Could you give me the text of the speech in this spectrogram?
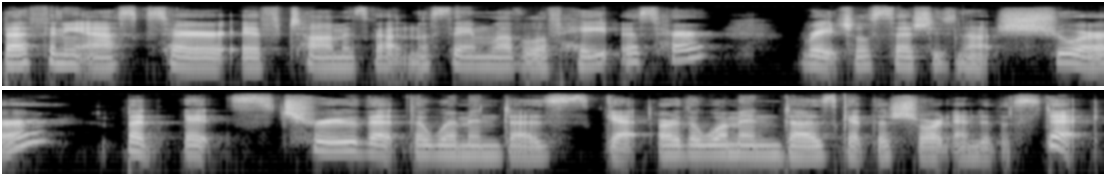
Bethenny asks her if Tom has gotten the same level of hate as her. Rachel says she's not sure, but it's true that the woman does get, or the woman does get the short end of the stick.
